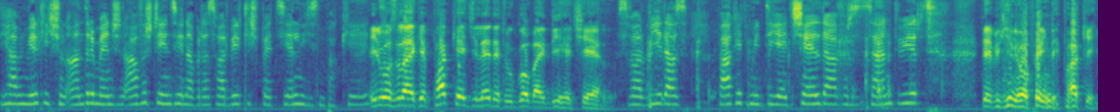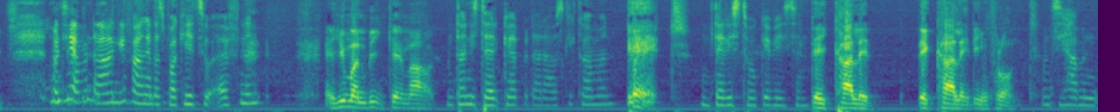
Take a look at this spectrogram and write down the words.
Die haben wirklich schon andere Menschen auferstehen sehen, aber das war wirklich speziell in diesem Paket. It was like a package later to go by DHL. Es war wie das Paket mit DHL da versandt wird. They begin opening the package. Und die haben da angefangen, das Paket zu öffnen. A human being came out, Und dann ist der Körper da rausgekommen dead. und der ist tot gewesen. They colored, they colored in front. Und sie haben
